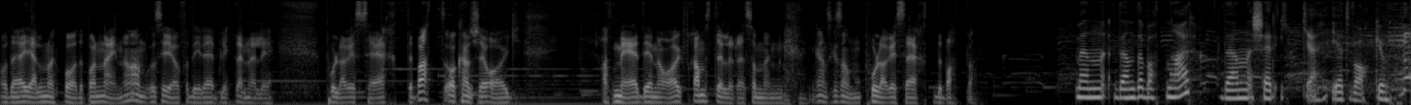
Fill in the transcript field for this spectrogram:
Og det gjelder nok både på den ene og den andre sida, fordi det er blitt en veldig polarisert debatt. Og kanskje òg at mediene òg framstiller det som en ganske sånn polarisert debatt. da. Men den debatten her, den skjer ikke i et vakuum.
